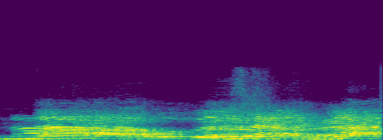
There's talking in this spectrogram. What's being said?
Nou, we zijn blij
